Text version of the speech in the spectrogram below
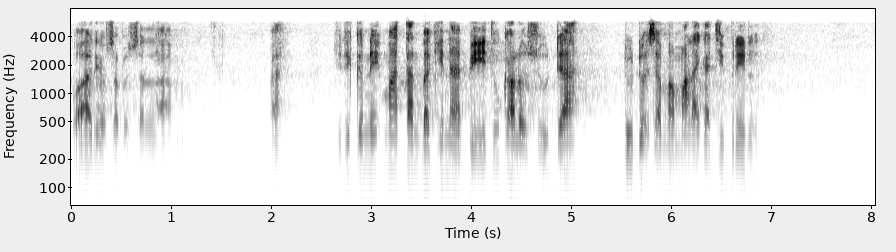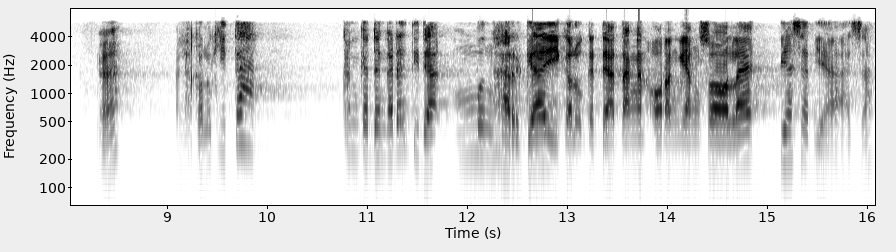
wa alihi wasallam. Ah, jadi kenikmatan bagi Nabi itu kalau sudah duduk sama malaikat Jibril. Hah? Alah kalau kita kan kadang-kadang tidak menghargai kalau kedatangan orang yang soleh biasa-biasa.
